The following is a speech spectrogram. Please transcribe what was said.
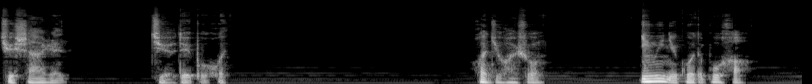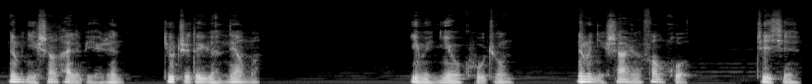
去杀人，绝对不会。换句话说，因为你过得不好，那么你伤害了别人，就值得原谅吗？因为你有苦衷，那么你杀人放火，这些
